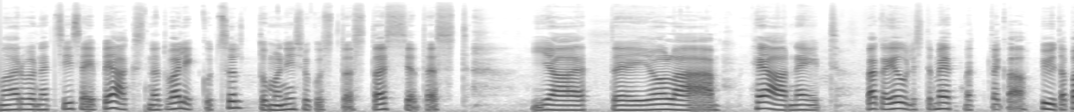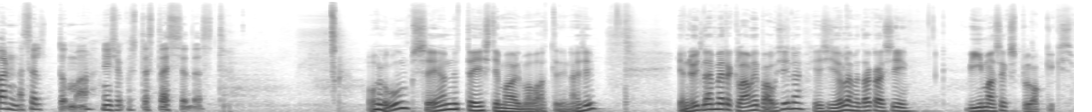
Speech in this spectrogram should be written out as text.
Ma arvan, et siis ei peaks need valikud sõltuma niisugustest asjadest ja et ei ole hea neid väga jõuliste meetmetega püüda panna sõltuma niisugustest asjadest. olgu, see on nüüd täiesti maailmavaateline asi. ja nüüd lähme reklaamipausile ja siis oleme tagasi viimaseks plokiks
